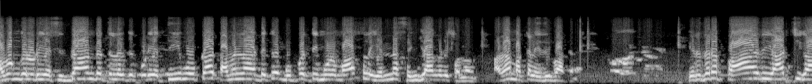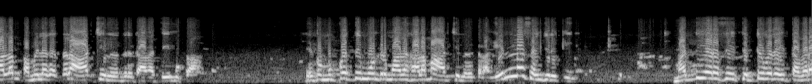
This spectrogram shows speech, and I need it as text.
அவங்களுடைய சித்தாந்தத்தில் இருக்கக்கூடிய திமுக தமிழ்நாட்டுக்கு முப்பத்தி மூணு மாசத்துல என்ன செஞ்சாங்கன்னு சொல்லணும். அதான் மக்கள் எதிர்பார்க்கணும் கிட்டத்தட்ட பாதி ஆட்சி காலம் தமிழகத்துல ஆட்சியில் இருந்திருக்காங்க திமுக. இப்ப முப்பத்தி மூன்று மாத காலமா ஆட்சியில் இருக்கிறாங்க. என்ன செஞ்சிருக்கீங்க? மத்திய அரசை திட்டுவதை தவிர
